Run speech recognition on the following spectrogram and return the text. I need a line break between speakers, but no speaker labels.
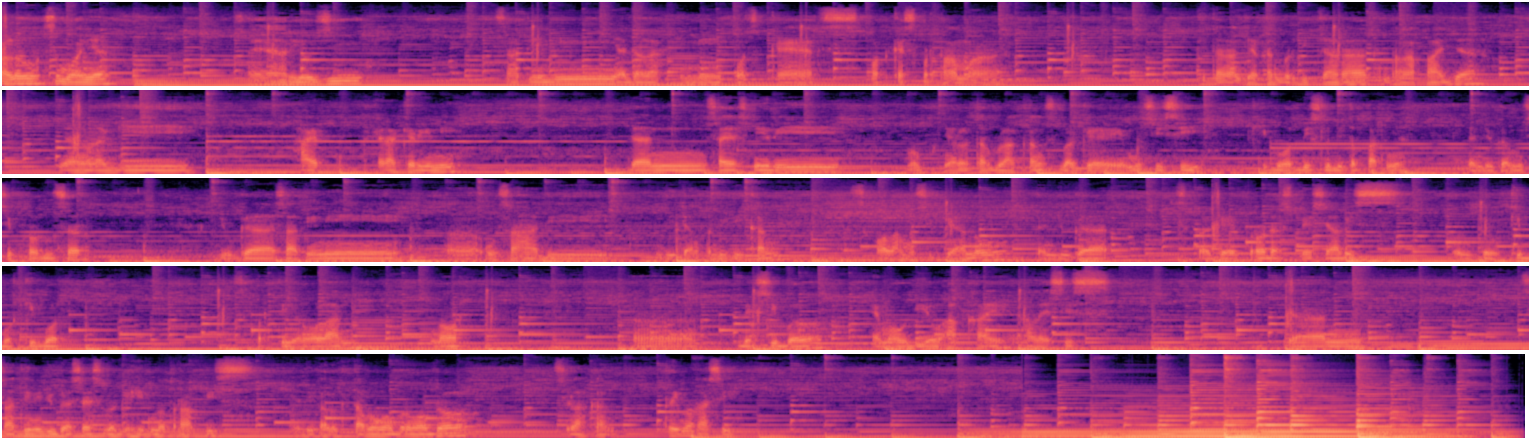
Halo semuanya, saya Ryoji. Saat ini adalah ini podcast podcast pertama. Kita nanti akan berbicara tentang apa aja yang lagi hype akhir-akhir ini. Dan saya sendiri mempunyai latar belakang sebagai musisi, keyboardis lebih tepatnya, dan juga musik produser. Juga saat ini uh, usaha di bidang pendidikan musik piano dan juga sebagai produk spesialis untuk keyboard-keyboard seperti Roland, Nord, uh, Decibel, M Audio, Akai, Alesis. Dan saat ini juga saya sebagai hipnoterapis. Jadi kalau kita mau ngobrol-ngobrol silahkan. Terima kasih. thank you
